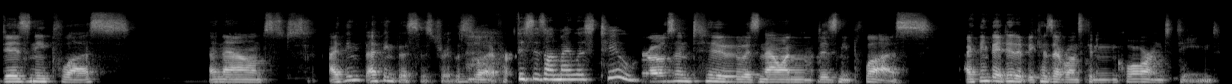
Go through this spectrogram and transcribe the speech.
Disney Plus announced. I think I think this is true. This is what I've heard. this is on my list too Frozen 2 is now on Disney Plus. I think they did it because everyone's getting quarantined.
